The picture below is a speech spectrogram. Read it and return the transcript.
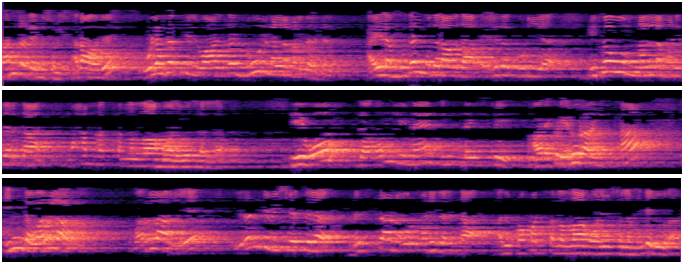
ஹண்ட்ரட் என்று சொல்லி அதாவது உலகத்தில் வாழ்ந்த நூறு நல்ல மனிதர்கள். அதுல முதல் முதலாவதாக எழுதக்கூடிய மிகவும் நல்ல மனிதர் தான் முகமது சல்லாஹூ அலைஹி He was the only man in the history. அவர் எப்படி எழுதுறாருன்னா இந்த வரலாறு வரலாறுலே இரண்டு விஷயத்துல பெஸ்டான ஒரு மனிதர் தான் அது ப்ரொஃபட் சல்லாஹூ அலைஹி வஸல்லம் என்று எழுதுறாரு.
